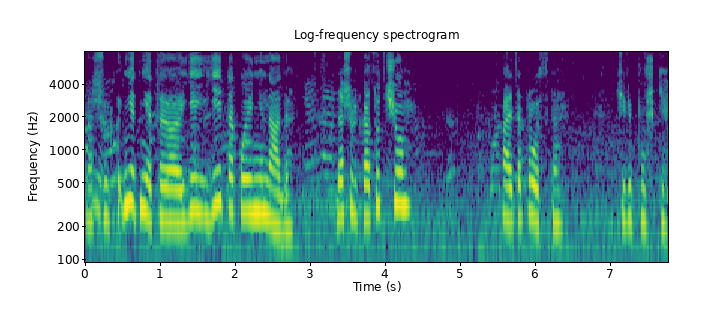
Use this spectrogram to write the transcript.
Дашулька. Нет, нет, э, ей, ей такое не надо. Дашулька, а тут что? А, это просто черепушки.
